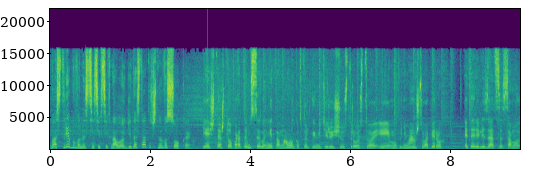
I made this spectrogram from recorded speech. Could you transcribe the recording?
востребованность этих технологий достаточно высокая. Я считаю, что аппарат МСЛ нет аналогов, только имитирующие устройства. И мы понимаем, что, во-первых, это реализация самой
